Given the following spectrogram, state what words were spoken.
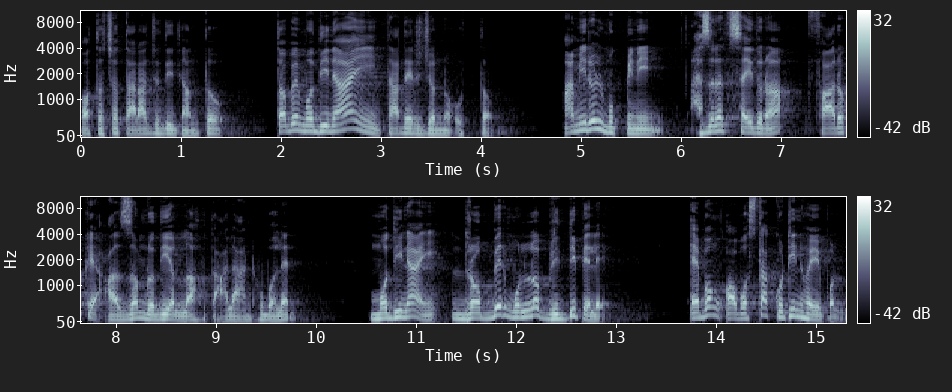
অথচ তারা যদি জানত, তবে মদিনাই তাদের জন্য উত্তম। আমিরুল মুকমিনিন হজরত সাইদুনা ফারুকে আজম রদি আল্লাহ তালা আনহু বলেন, মদিনায় দ্রব্যের মূল্য বৃদ্ধি পেলে এবং অবস্থা কঠিন হয়ে পড়ল।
